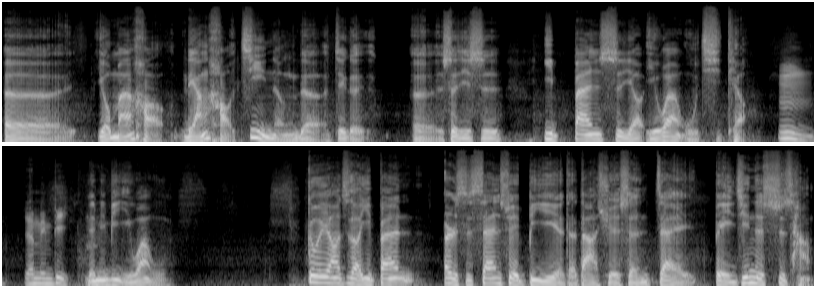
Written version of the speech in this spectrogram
呃有蛮好良好技能的这个。呃，设计师一般是要一万五起跳，嗯，人民币，人民币一万五。各位要知道，一般二十三岁毕业的大学生在北京的市场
